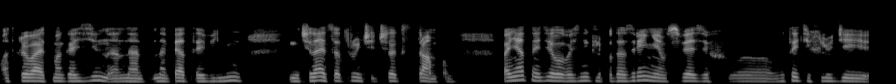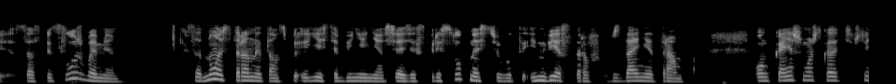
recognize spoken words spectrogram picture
открывает магазин на, на Пятой авеню, начинает сотрудничать человек с Трампом. Понятное дело, возникли подозрения в связях э, вот этих людей со спецслужбами, с одной стороны, там есть обвинения в связях с преступностью вот, инвесторов в здание Трампа. Он, конечно, может сказать, что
